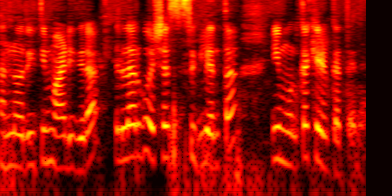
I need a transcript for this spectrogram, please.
ಅನ್ನೋ ರೀತಿ ಮಾಡಿದ್ದೀರಾ? ಎಲ್ಲರಿಗೂ ಯಶಸ್ಸು ಸಿಗಲಿ ಅಂತ ಈ ಮೂಲಕ ಕೇಳ್ಕೊತೇನೆ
